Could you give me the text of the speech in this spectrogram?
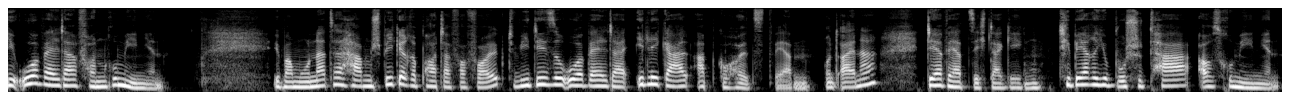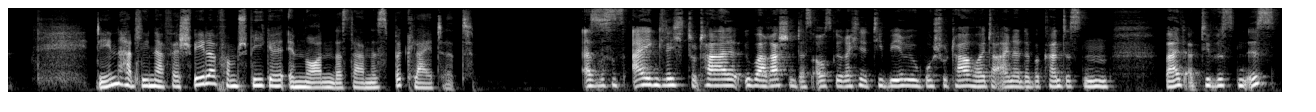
die Urwälder von Rumänien. Über Monate haben Spiegelreporter verfolgt, wie diese Urwälder illegal abgeholzt werden. Und einer, der wehrt sich dagegen. Tiberio Buschutar aus Rumänien. Den hat Lina Verschwele vom Spiegel im Norden des Landes begleitet. Also es ist eigentlich total überraschend, dass ausgerechnet Tiberio Buschutar heute einer der bekanntesten Waldaktivisten ist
